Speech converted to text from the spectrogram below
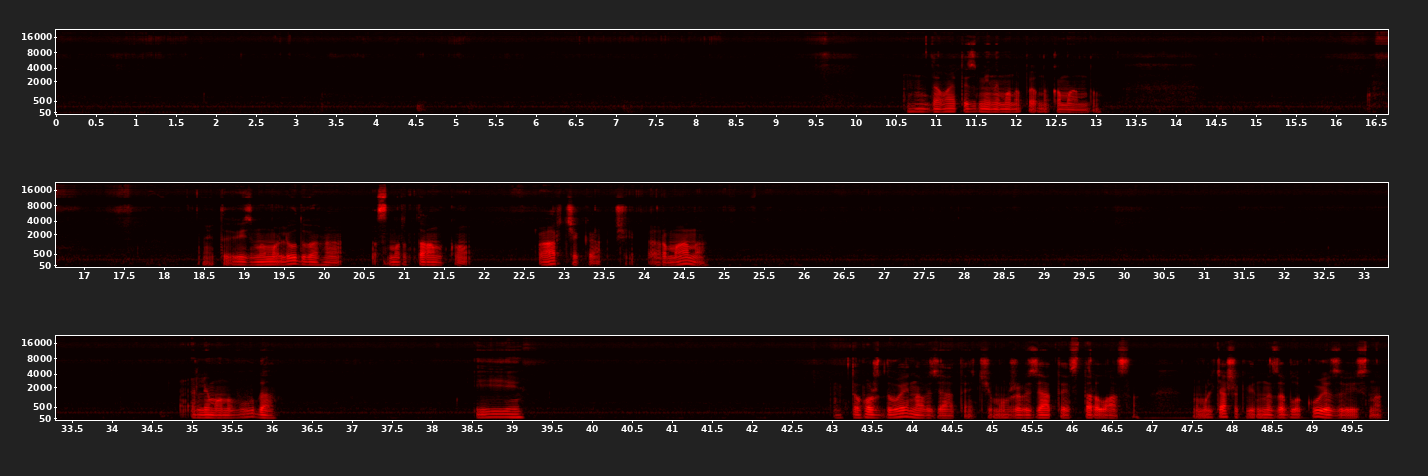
Давайте змінимо, напевно, команду. Давайте візьмемо Людвига, Смартанку, Арчика чи Армана. Лімонвуда. і. Того ж Двейна взяти, чи може взяти Старласа. Ну, мультяшок він не заблокує, звісно.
